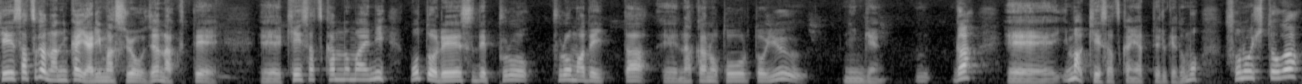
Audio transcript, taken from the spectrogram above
警察が何かやりましょうじゃなくて、えー、警察官の前に元レースでプロプロまで行った、え、中野徹という人間が、えー、今警察官やってるけどもその人が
